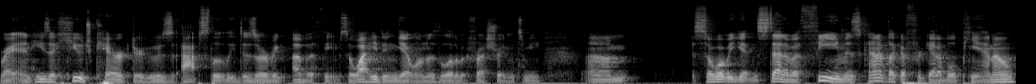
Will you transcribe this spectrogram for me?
right? And he's a huge character who's absolutely deserving of a theme. So why he didn't get one was a little bit frustrating to me. Um, so what we get instead of a theme is kind of like a forgettable piano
